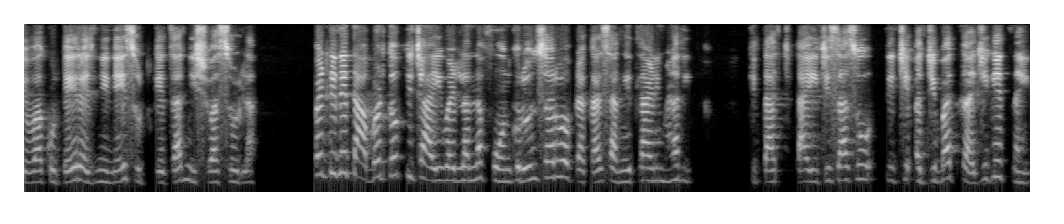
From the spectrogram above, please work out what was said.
तेव्हा कुठे रजनीने सुटकेचा निश्वास सोडला. पण तिने ताबडतोब तिच्या आई वडिलांना फोन करून सर्व प्रकार सांगितला आणि म्हणाली की ताईची सासू तिची अजिबात काळजी घेत नाही.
